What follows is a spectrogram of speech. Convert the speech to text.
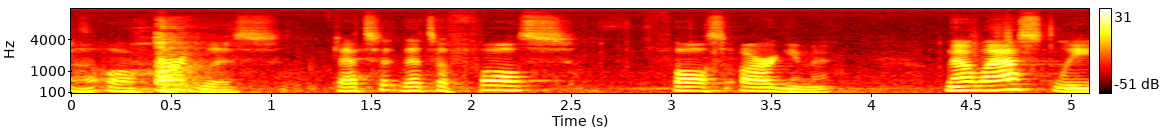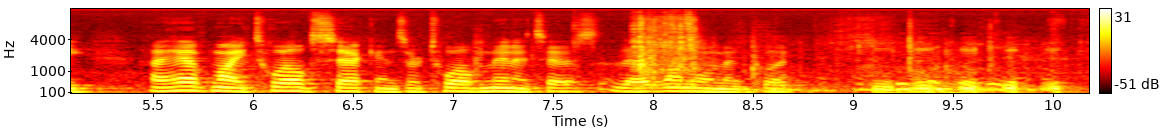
uh, or heartless. That's a, that's a false, false argument. Now, lastly, I have my 12 seconds or 12 minutes, as that one woman put.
